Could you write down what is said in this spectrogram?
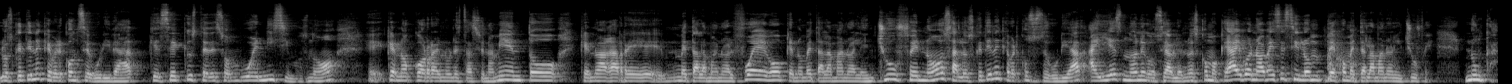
los que tienen que ver con seguridad, que sé que ustedes son buenísimos, ¿no? Eh, que no corra en un estacionamiento, que no agarre, meta la mano al fuego, que no meta la mano al enchufe, ¿no? O sea, los que tienen que ver con su seguridad, ahí es no negociable, no es como que, ay, bueno, a veces sí lo dejo meter la mano al enchufe. Nunca.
